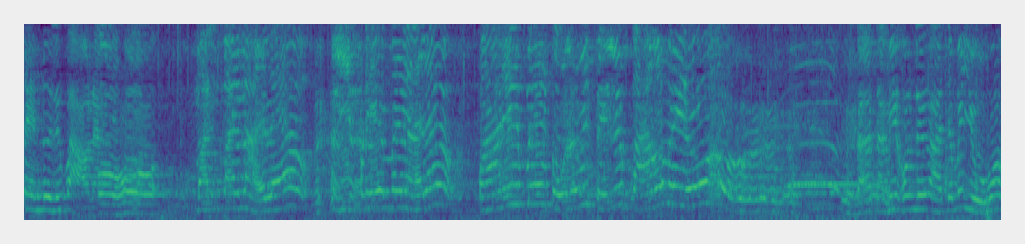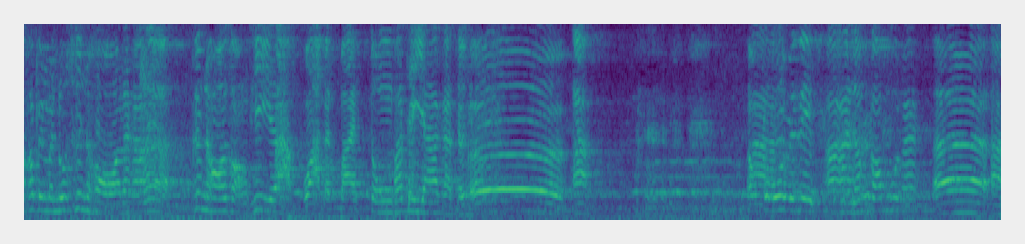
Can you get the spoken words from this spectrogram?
เต้นด้วยหรือเปล่านะโอ้โห มันไปไหนแล้ว อีเปรมไปไหนแล้ว ป่านี้ไม่ตู่แล้วไม่ติดหรือเปล่าก็ไม่รู้ แต่แต่มีคนนึงอาจจะไม่อยู่เพราะว่าเขาเป็นมนุษย์ขึ้นฮอนะครับอ่าขึ้นฮอสองที่ละว่ากันไป ตรงพัทยากับแถวเออ อะ เอาก็พูดไปสิอ่าน้ำก๊อฟพูดไหมเอออะ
